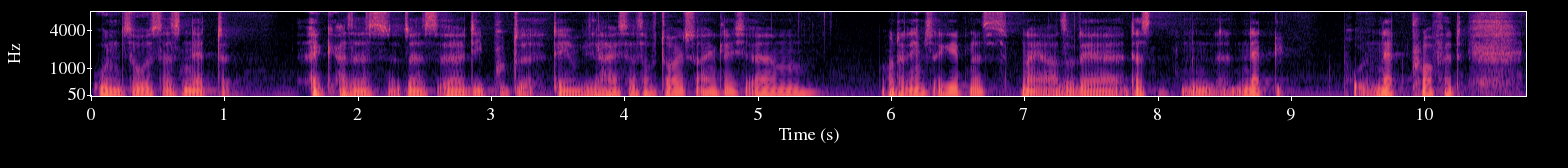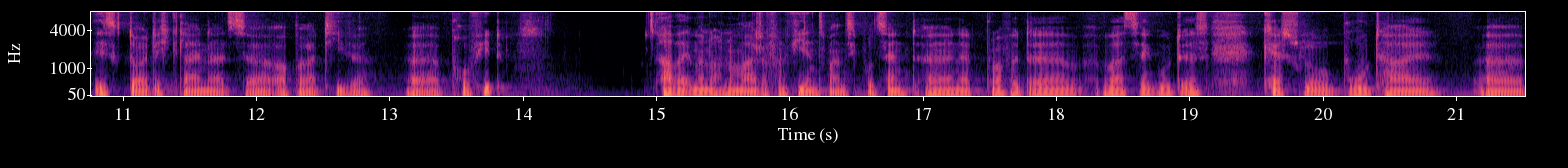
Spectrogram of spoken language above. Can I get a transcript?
Und so ist das Net, äh, also das, das äh, die, die, wie heißt das auf Deutsch eigentlich? Ähm, Unternehmensergebnis? Naja, also der, das Net Net Profit ist deutlich kleiner als der operative äh, Profit. Aber immer noch eine Marge von 24 Prozent äh, Net Profit, äh, was sehr gut ist. Cashflow brutal äh,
